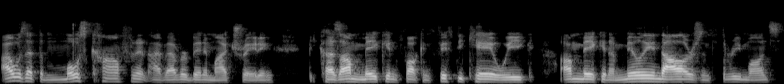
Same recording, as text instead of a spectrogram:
I was at the most confident I've ever been in my trading because I'm making fucking 50k a week. I'm making a million dollars in 3 months.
